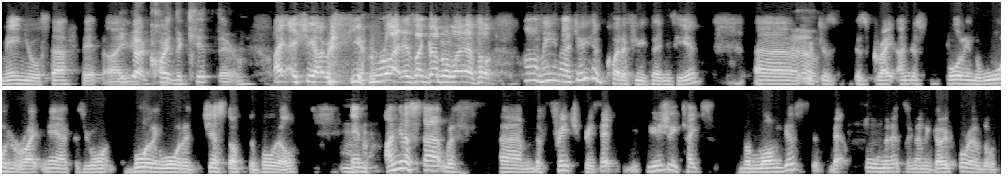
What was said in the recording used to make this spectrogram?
manual stuff that I You've got quite the kit there. I actually, I, you're right. As I got all that, I thought, oh man, I do have quite a few things here, uh, Yeah. which is, is great. I'm just boiling the water right now because we want boiling water just off the boil. And Mhm. I'm going to start with um, the French press. That usually takes the longest. It's about four minutes. I'm going to go for a little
